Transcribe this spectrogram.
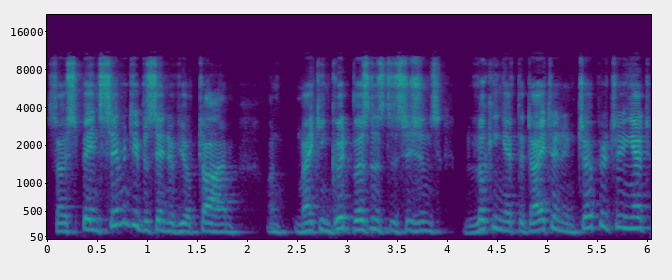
So spend 70% of your time on making good business decisions, looking at the data and interpreting it,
